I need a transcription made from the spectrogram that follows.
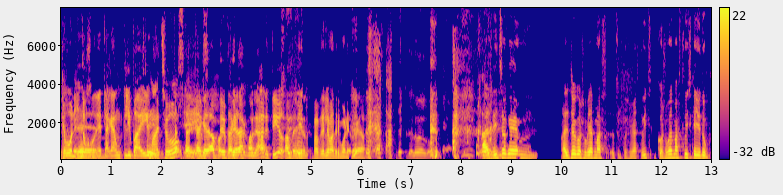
Qué bonito, eh, joder, te ha quedado un clip ahí, sí, macho. Se, ha quedado, espectacular, pa, tío. Para pedir, pa pedirle matrimonio, te ha quedado. Desde luego. Has dicho que. Has dicho que consumías más, consumías Twitch. ¿Consumes más Twitch que YouTube?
